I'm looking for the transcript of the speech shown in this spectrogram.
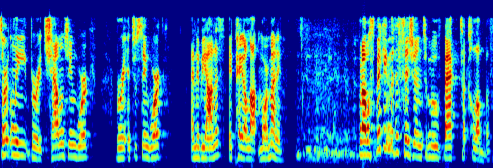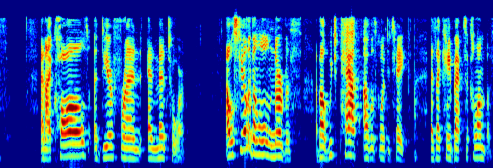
Certainly very challenging work, very interesting work, and to be honest, it paid a lot more money. but I was making the decision to move back to Columbus, and I called a dear friend and mentor. I was feeling a little nervous about which path I was going to take as I came back to Columbus.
